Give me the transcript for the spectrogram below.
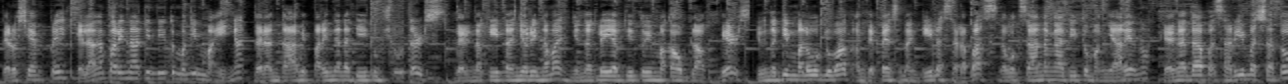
Pero syempre, kailangan pa rin natin dito maging maingat dahil ang dami pa rin na ditong shooters. Dahil nakita nyo rin naman yung naglayab dito yung Macau Black Bears. Yung naging maluwag-luwag ang depensa ng Gilas sa labas. Na wag sana nga dito mangyari no. Kaya nga dapat sa rematch na to,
